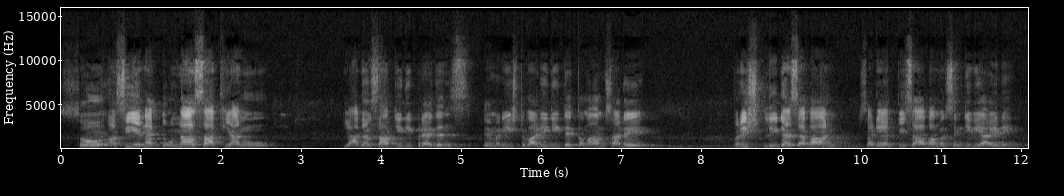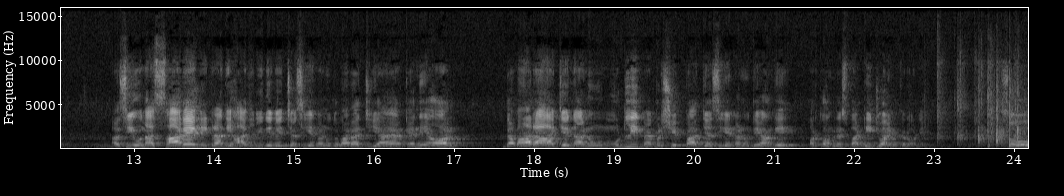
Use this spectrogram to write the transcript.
ਸੋ ਅਸੀਂ ਇਹਨਾਂ ਦੋਨਾਂ ਸਾਥੀਆਂ ਨੂੰ ਯਾਦਵ ਸਾਹਿਬ ਜੀ ਦੀ ਪ੍ਰੈਜ਼ੈਂਸ ਤੇ ਮਨੀਸ਼ ਤਿਵਾੜੀ ਜੀ ਤੇ तमाम ਸਾਡੇ ਵਰਿਸ਼ਠ ਲੀਡਰ ਸਹਿਬਾਨ ਸਾਡੇ ਐਮਪੀ ਸਾਹਿਬ ਅਮਰ ਸਿੰਘ ਜੀ ਵੀ ਆਏ ਨੇ ਅਸੀਂ ਉਹਨਾਂ ਸਾਰੇ ਲੀਡਰਾਂ ਦੀ ਹਾਜ਼ਰੀ ਦੇ ਵਿੱਚ ਅਸੀਂ ਇਹਨਾਂ ਨੂੰ ਦੁਬਾਰਾ ਜੀ ਆਇਆਂ ਕਹਿੰਦੇ ਹਾਂ ਔਰ ਦੁਬਾਰਾ ਅੱਜ ਇਹਨਾਂ ਨੂੰ ਮੁੱਢਲੀ ਮੈਂਬਰਸ਼ਿਪ ਅੱਜ ਅਸੀਂ ਇਹਨਾਂ ਨੂੰ ਦੇਵਾਂਗੇ ਔਰ ਕਾਂਗਰਸ ਪਾਰਟੀ ਜੁਆਇਨ ਕਰਾਉਣੇ ਸੋ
